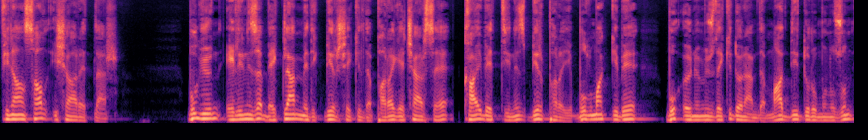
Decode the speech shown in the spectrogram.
Finansal işaretler Bugün elinize beklenmedik bir şekilde para geçerse kaybettiğiniz bir parayı bulmak gibi bu önümüzdeki dönemde maddi durumunuzun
